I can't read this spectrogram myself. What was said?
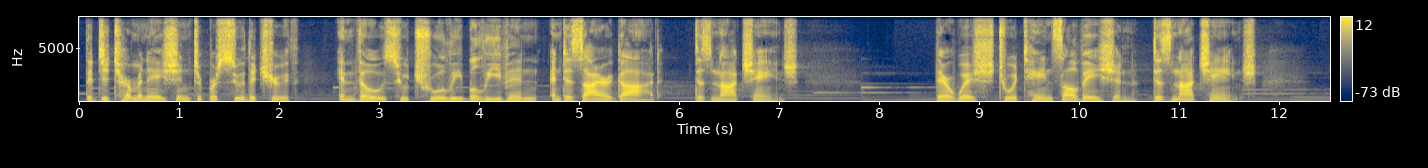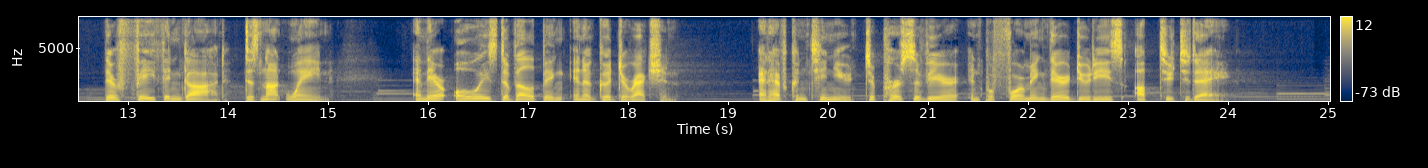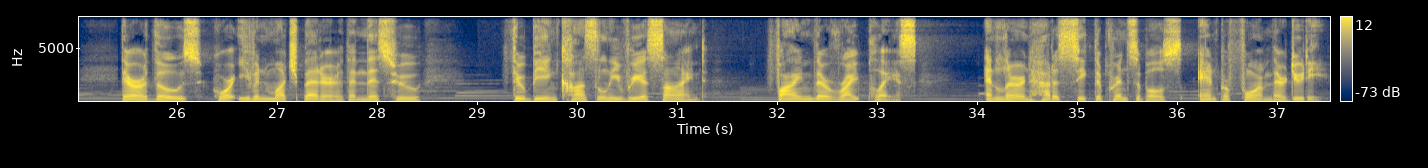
the determination to pursue the truth in those who truly believe in and desire God does not change. Their wish to attain salvation does not change. Their faith in God does not wane and they are always developing in a good direction and have continued to persevere in performing their duties up to today. There are those who are even much better than this who, through being constantly reassigned, find their right place and learn how to seek the principles and perform their duty.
